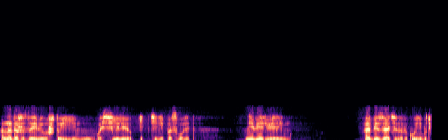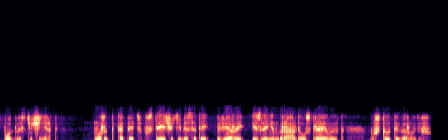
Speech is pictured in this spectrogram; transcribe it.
Она даже заявила, что и ему, Василию, идти не позволит. Не верю я им. Обязательно какую-нибудь подлость учинят. Может, опять встречу тебе с этой Верой из Ленинграда устраивают? Ну что ты городишь?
